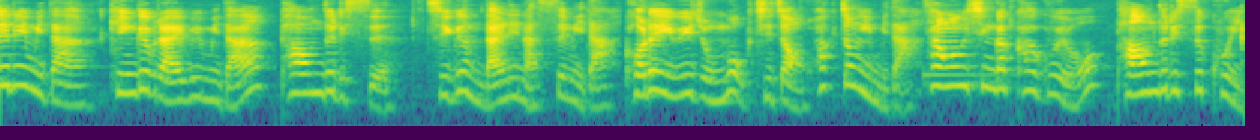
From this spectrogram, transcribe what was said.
세리입니다. 긴급 라이브입니다. 바운드리스. 지금 난리 났습니다. 거래 2위 종목 지정 확정입니다. 상황 심각하고요. 바운드리스 코인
